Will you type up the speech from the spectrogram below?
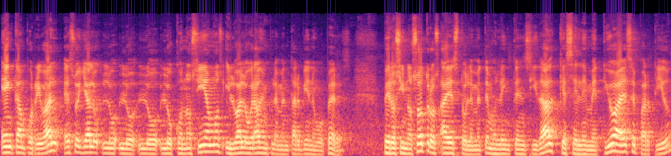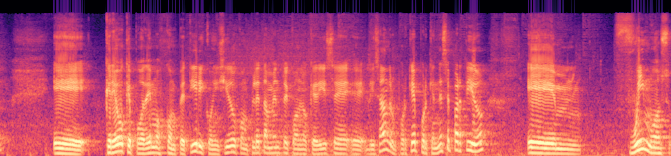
en campo rival, eso ya lo, lo, conocíamos y lo ha logrado implementar bien Evo Pérez. Pero si nosotros a esto le metemos la intensidad que se le metió a ese partido, eh, creo que podemos competir y coincido completamente con lo que dice eh, Lisandro. ¿Por qué? Porque en ese partido... Eh, fuimos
